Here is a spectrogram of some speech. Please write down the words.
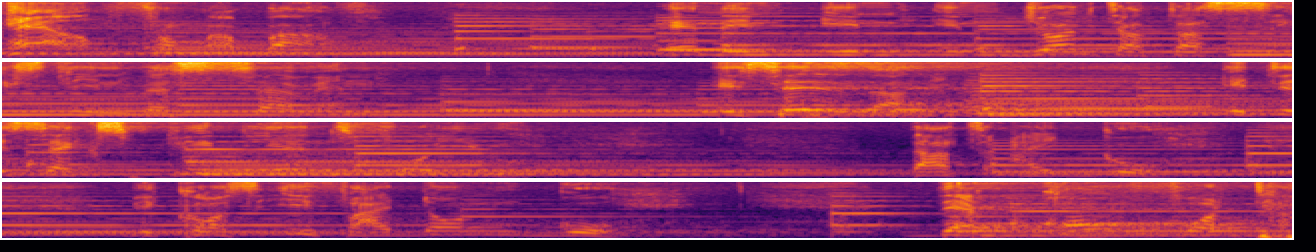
Help from above. And in, in, in John chapter 16, verse 7, it says that it is expedient for you that I go. Because if I don't go, the comforter,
